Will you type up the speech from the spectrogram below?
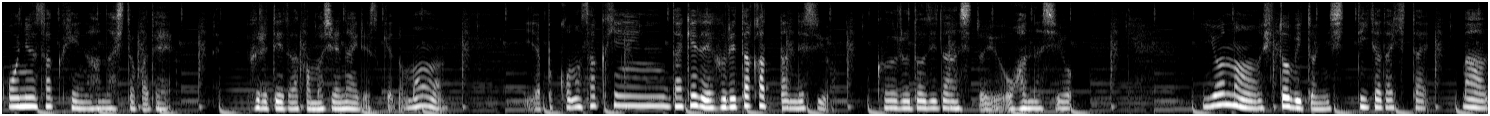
購入作品の話とかで触れていたかもしれないですけどもやっぱこの作品だけで触れたかったんですよ。クールドジ男子というお話を。世の人々に知っていただきたい。まあ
